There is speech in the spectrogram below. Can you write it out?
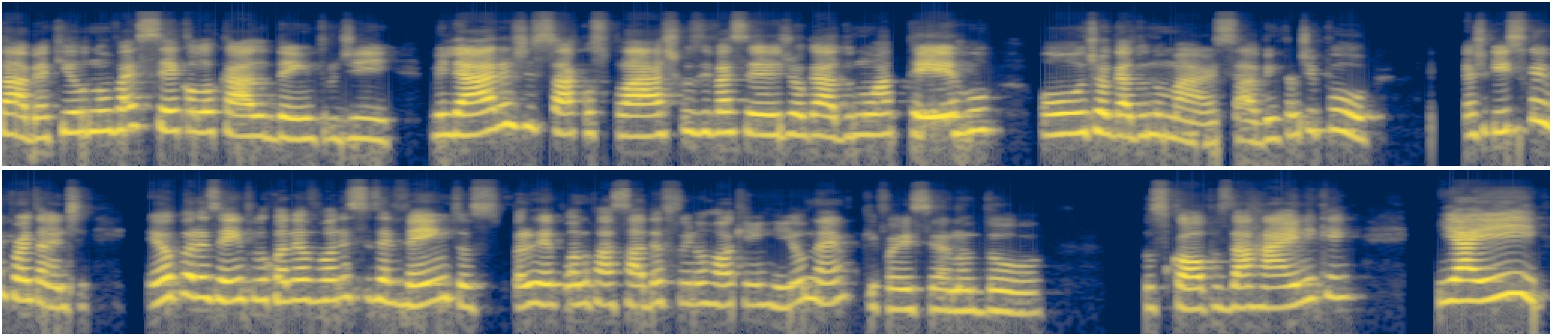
Sabe? Aquilo não vai ser colocado dentro de milhares de sacos plásticos e vai ser jogado no aterro ou jogado no mar, sabe? Então, tipo, acho que isso que é importante. Eu, por exemplo, quando eu vou nesses eventos, por exemplo, ano passado eu fui no Rock in Rio, né? Que foi esse ano do, dos copos da Heineken. E aí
